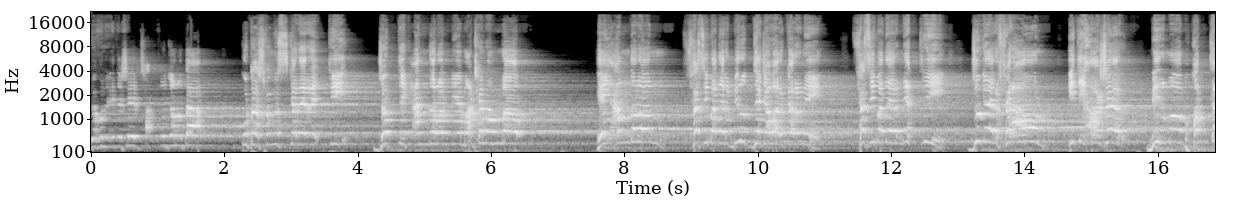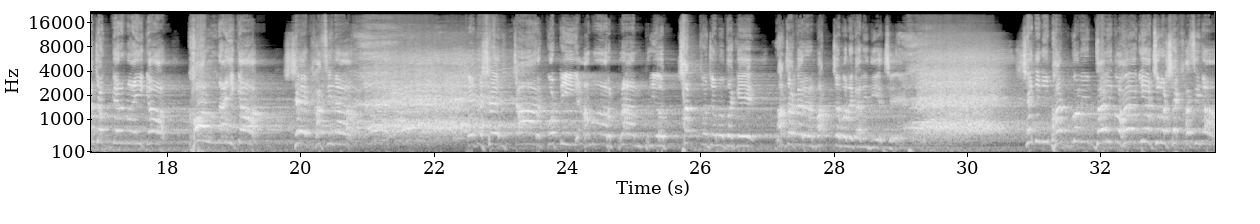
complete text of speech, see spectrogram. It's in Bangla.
যখন এদেশের ছাত্র জনতা কোটা সংস্কারের একটি যৌক্তিক আন্দোলন নিয়ে মাঠে নামল, এই আন্দোলন ফ্যাসিবাদের বিরুদ্ধে যাওয়ার কারণে ফ্যাসিবাদের নেত্রী যুগের ফেরাউন, ইতিহাসের নির্মম হত্যাযজ্ঞের নায়িকা খল নায়িকা শেখ হাসিনা। এদেশের চার কোটি আমার প্রাণ প্রিয় ছাত্র জনতাকে রাজাকারের বাচ্চা বলে গালি দিয়েছে। সেদিনই ভাগ্য নির্ধারিত হয়ে গিয়েছিল শেখ হাসিনা।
